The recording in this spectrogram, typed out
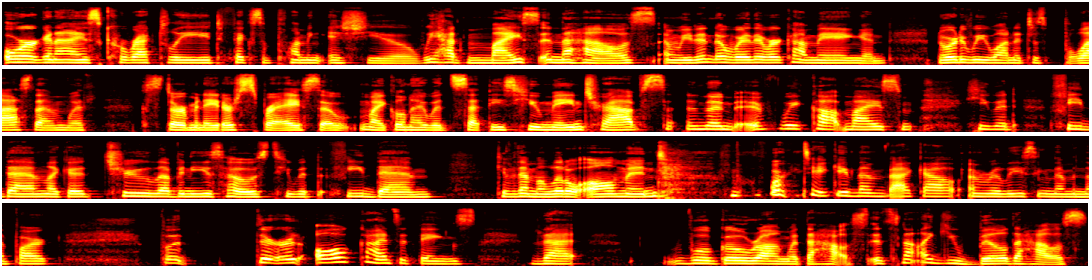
organized correctly to fix a plumbing issue. We had mice in the house and we didn't know where they were coming, and nor did we want to just blast them with exterminator spray. So Michael and I would set these humane traps. And then if we caught mice, he would feed them like a true Lebanese host. He would feed them give them a little almond before taking them back out and releasing them in the park. But there are all kinds of things that will go wrong with the house. It's not like you build a house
